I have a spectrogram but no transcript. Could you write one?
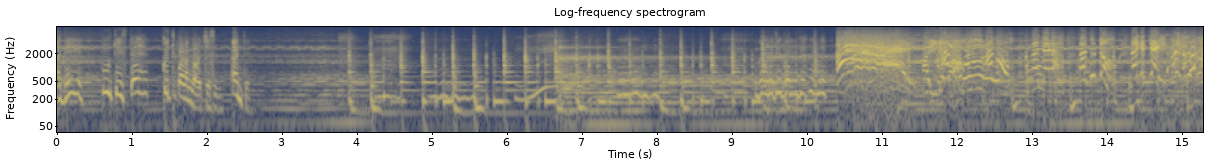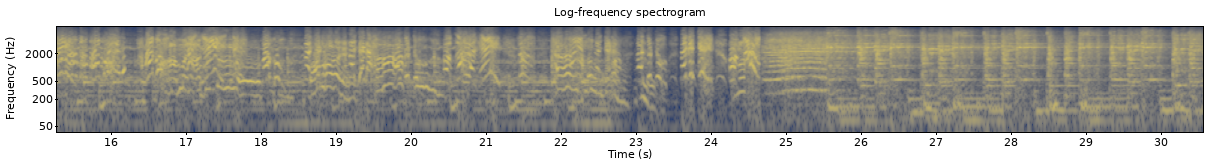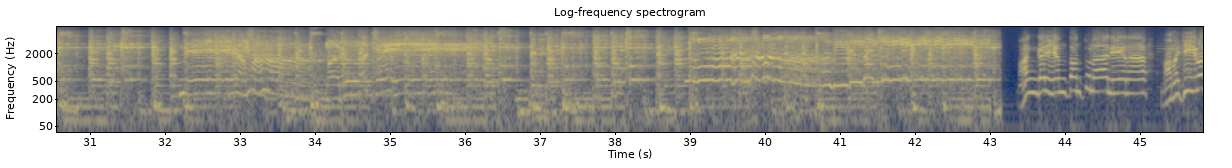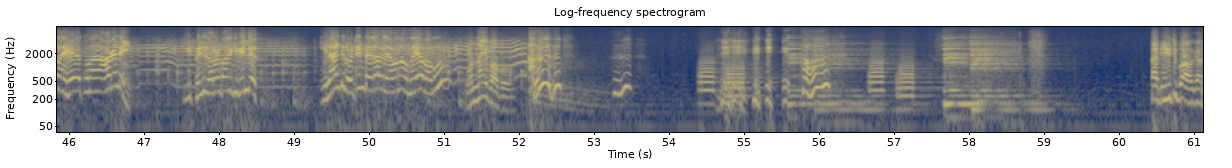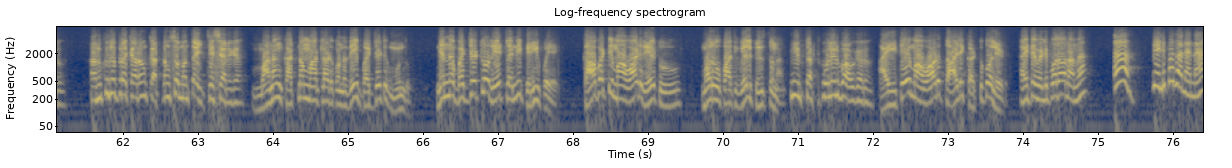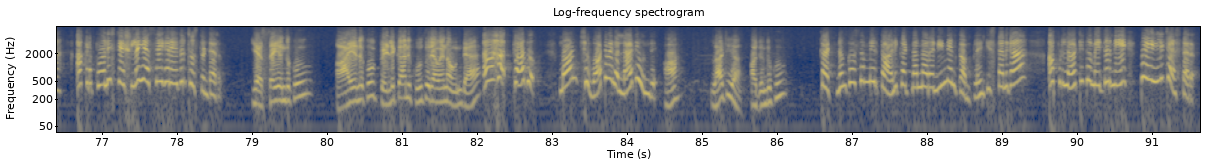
అది పువ్వు తీస్తే కుత్తిపడంగా వచ్చేసింది. అంతే! అమ్మ. బాబోయ్! మంగళ్యం తంతునా నేనా? మమ జీవన హేతునా? ఆగండి. ఈ పెళ్ళి జరగడానికి వీల్లేదు. ఇలాంటి రొటీన్ డైలాగులు ఏమైనా ఉన్నాయా బాబు? ఉన్నాయి బాబు. అదేంటి బావగారు? అనుకున్న ప్రకారం కట్నం సొమ్మంతా ఇచ్చేశానుగా. మనం కట్నం మాట్లాడుకున్నది బడ్జెట్కు ముందు. నిన్న బడ్జెట్లో రేట్లన్నీ పెరిగిపోయాయి. కాబట్టి మా వాడి రేటు మరో పాతిక వేలు పెంచుతున్నాను. నేను తట్టుకోలేను బావగారు. అయితే మా వాడు తాళి కట్టుకోలేడు. అయితే వెళ్ళిపోదాం నాన్న. వెళ్ళిపోదానన్నా అక్కడ పోలీస్ స్టేషన్లో ఎస్ఐ గారు ఎదురు చూస్తుంటారు. ఎస్ఐ ఎందుకు? ఆయనకు పెళ్ళి కాని కూతురు ఏమైనా ఉందా? ఆహా, కాదు. మంచి ఓటమైన లాటి ఉంది. ఆ లాఠీయా? అదెందుకు? కట్నం కోసం మీరు తాళి కట్టనన్నారని నేను కంప్లైంట్ ఇస్తానుగా. అప్పుడు లాఠీతో మీ ఇద్దరిని పెళ్ళి చేస్తారు.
